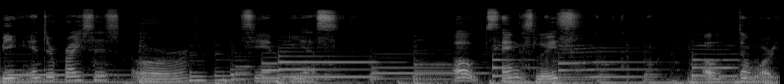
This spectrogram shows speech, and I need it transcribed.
big enterprises or CMES. Oh, thanks, Luis. Oh, don't worry,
